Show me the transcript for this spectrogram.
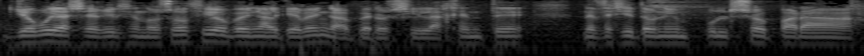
yo voy a seguir siendo socio, venga el que venga, pero si la gente necesita un impulso para,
